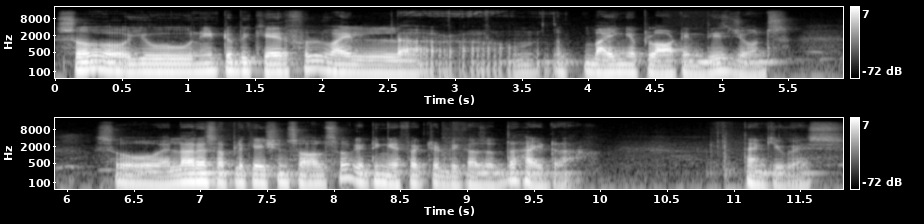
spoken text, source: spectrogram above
So you need to be careful while uh, um, buying a plot in these zones. So LRS applications also getting affected because of the Hydra. Thank you guys.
